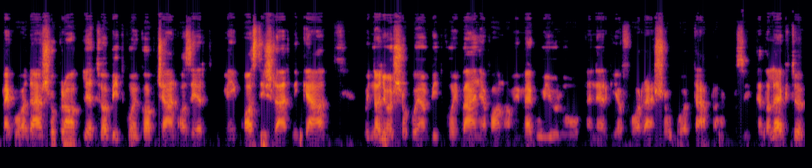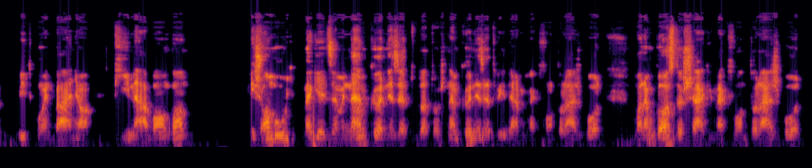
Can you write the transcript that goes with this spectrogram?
megoldásokra, illetve a bitcoin kapcsán azért még azt is látni kell, hogy nagyon sok olyan bitcoin bánya van, ami megújuló energiaforrásokból táplálkozik. Tehát a legtöbb bitcoin bánya Kínában van, és amúgy megjegyzem, hogy nem környezettudatos, nem környezetvédelmi megfontolásból, hanem gazdasági megfontolásból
